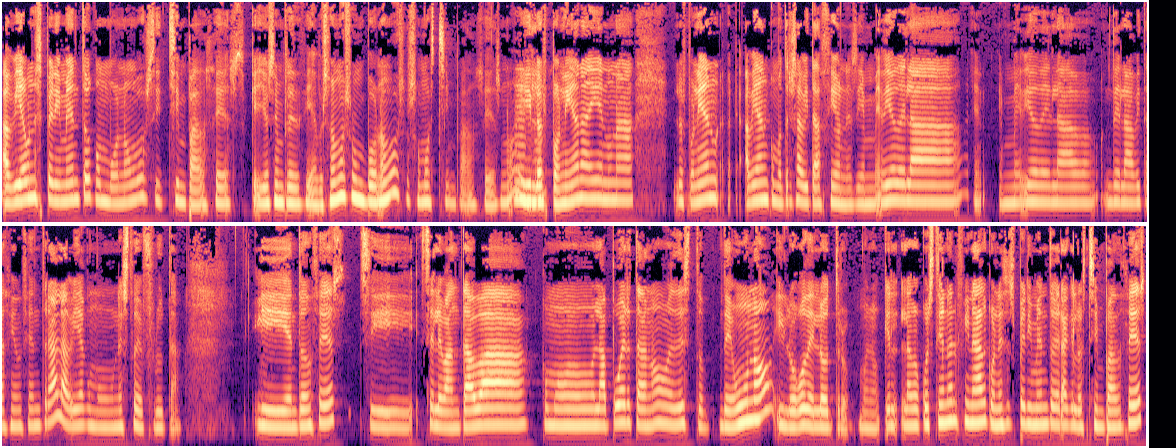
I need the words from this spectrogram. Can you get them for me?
había un experimento con bonobos y chimpancés, que yo siempre decía, ¿pero somos un bonobos o somos chimpancés? ¿no? Y los ponían ahí en una los ponían habían como tres habitaciones y en medio de la en, medio de la de la habitación central había como un esto de fruta y entonces si se levantaba como la puerta, ¿no? De esto, de uno y luego del otro. Bueno, que la cuestión al final con ese experimento era que los chimpancés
